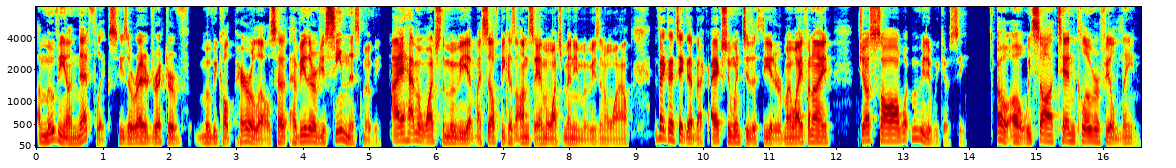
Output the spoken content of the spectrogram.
a movie on Netflix. He's a writer director of a movie called Parallels. Have, have, either of you seen this movie? I haven't watched the movie yet myself because honestly, I haven't watched many movies in a while. In fact, I take that back. I actually went to the theater. My wife and I just saw what movie did we go see? Oh, oh, we saw Ten Cloverfield Lane.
